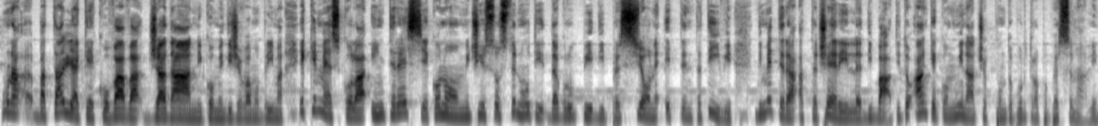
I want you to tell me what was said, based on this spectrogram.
Una battaglia che covava già da anni, come dicevamo prima, e che mescola interessi economici sostenuti da gruppi di pressione e tentativi di mettere a tacere il dibattito anche con minacce appunto purtroppo personali.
